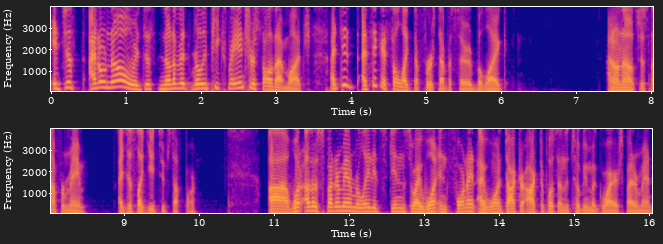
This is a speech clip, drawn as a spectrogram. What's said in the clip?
it just I don't know, it just none of it really piques my interest all that much. I did I think I saw like the first episode, but like I don't know, it's just not for me. I just like YouTube stuff more. Uh, what other Spider-Man related skins do I want in Fortnite? I want Doctor Octopus and the Tobey Maguire Spider-Man.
